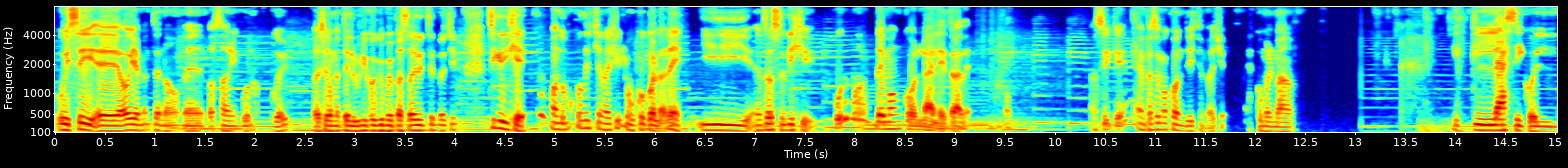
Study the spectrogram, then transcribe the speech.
Uy, sí, eh, obviamente no me he pasado ninguno, ok. Básicamente el único que me pasó Digital Machine. Así que dije, cuando busco Machine lo busco con la D. Y entonces dije, juguemos Demon con la letra D. Así que empecemos con Machine. Es como el más... El clásico, el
